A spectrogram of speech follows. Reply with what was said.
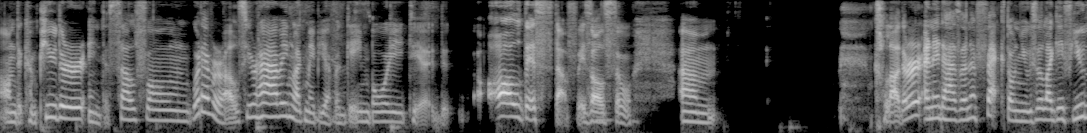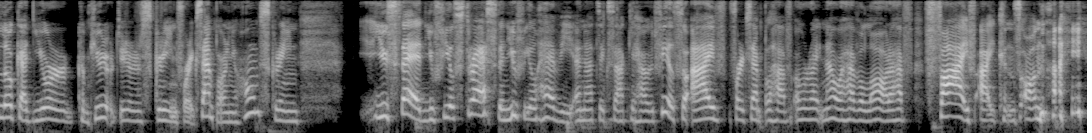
on the computer in the cell phone whatever else you're having like maybe you have a game boy t- all this stuff is also um clutter and it has an effect on you so like if you look at your computer screen for example on your home screen you said you feel stressed and you feel heavy and that's exactly how it feels. So i've for example have oh right now i have a lot. I have five icons on my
